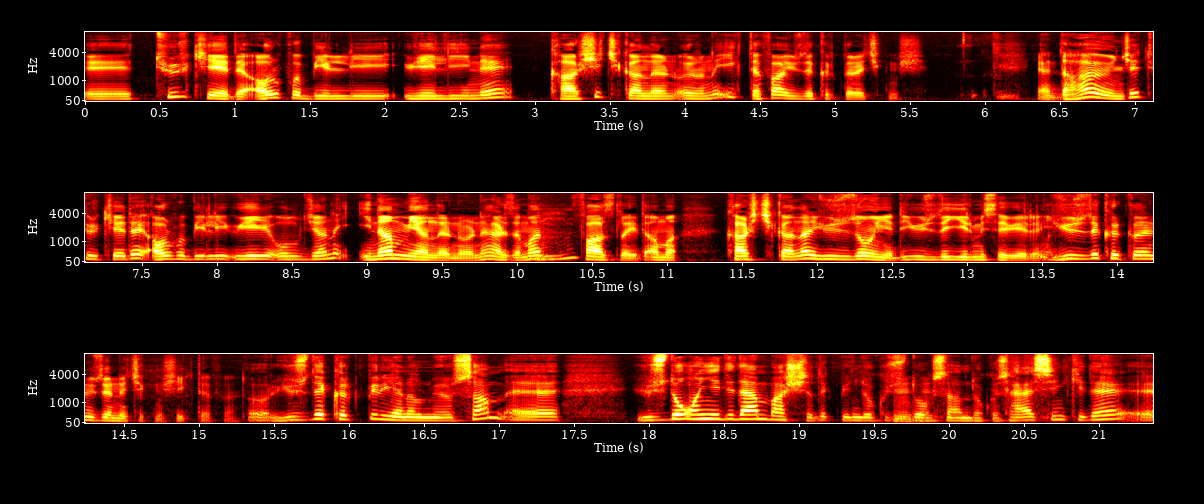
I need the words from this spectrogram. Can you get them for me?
e, Türkiye'de Avrupa Birliği üyeliğine karşı çıkanların oranı ilk defa yüzde kırklara çıkmış. Yani daha önce Türkiye'de Avrupa Birliği üyeliği olacağına inanmayanların oranı her zaman hı hı. fazlaydı. Ama karşı çıkanlar yüzde on yedi, yüzde yirmi seviyeleri. Yüzde kırkların üzerine çıkmış ilk defa. Doğru. Yüzde kırk bir yanılmıyorsam... E, %17'den başladık 1999 hı hı. Helsinki'de e,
